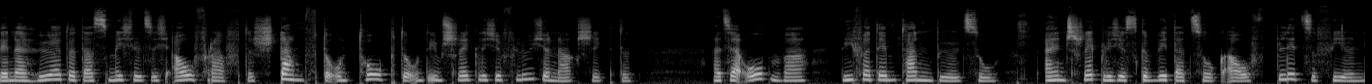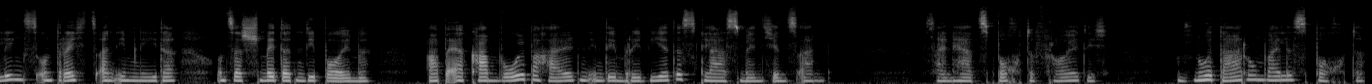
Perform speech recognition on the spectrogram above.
Denn er hörte, dass Michel sich aufraffte, stampfte und tobte und ihm schreckliche Flüche nachschickte. Als er oben war, lief er dem Tannenbühl zu. Ein schreckliches Gewitter zog auf, Blitze fielen links und rechts an ihm nieder, und zerschmetterten die Bäume, aber er kam wohlbehalten in dem Revier des Glasmännchens an. Sein Herz pochte freudig, und nur darum, weil es pochte.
